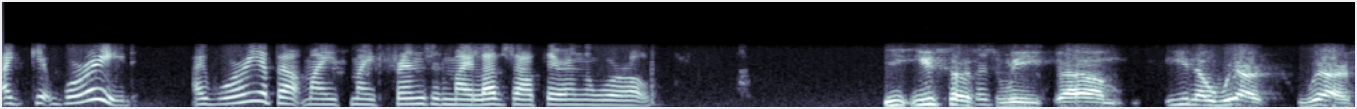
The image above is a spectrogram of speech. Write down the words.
I get worried. I worry about my my friends and my loves out there in the world. You, you so sweet. Um, you know, we are we are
